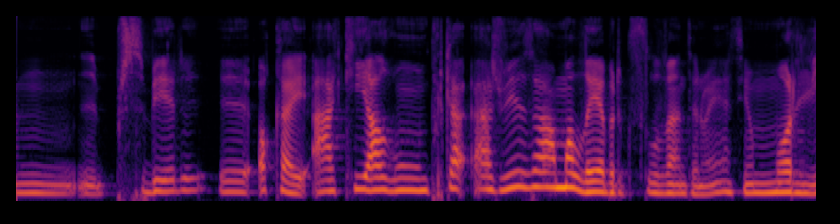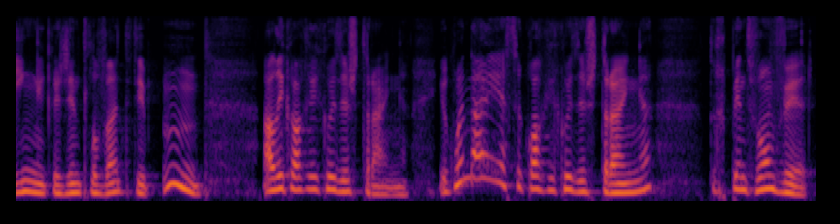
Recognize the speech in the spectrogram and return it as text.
um, perceber, uh, ok, há aqui algum. Porque às vezes há uma lebre que se levanta, não é? Assim, uma orelhinha que a gente levanta tipo, hum, há ali qualquer coisa estranha. E quando há essa qualquer coisa estranha, de repente vão ver.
